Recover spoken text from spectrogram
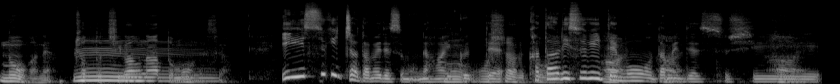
脳がねちょっと違うなと思うんですよ。言い過ぎちゃダメですもんね俳句って、うん、語りすぎてもダメですし、はい。はい、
